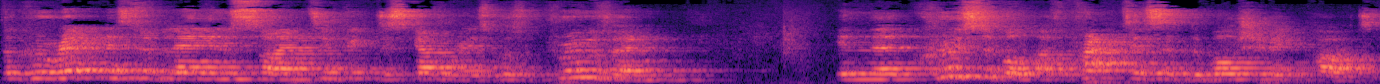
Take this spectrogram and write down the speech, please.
The correctness of Lenin's scientific discoveries was proven in the crucible of practice of the Bolshevik Party.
